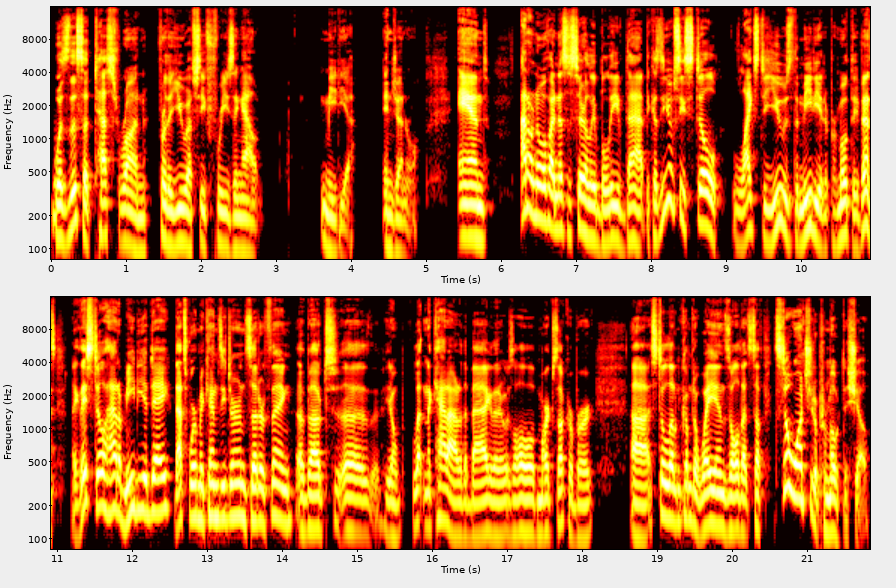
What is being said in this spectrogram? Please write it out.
was this a test run for the UFC freezing out media in general? And I don't know if I necessarily believe that because the UFC still likes to use the media to promote the events. Like they still had a media day. That's where Mackenzie Dern said her thing about uh, you know letting the cat out of the bag that it was all Mark Zuckerberg. Uh, still let them come to weigh-ins, all that stuff. Still want you to promote the show.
